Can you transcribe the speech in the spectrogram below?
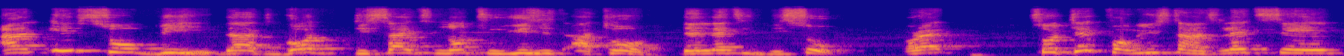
And if so be that God decides not to use it at all, then let it be so. All right. So take for instance, let's say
